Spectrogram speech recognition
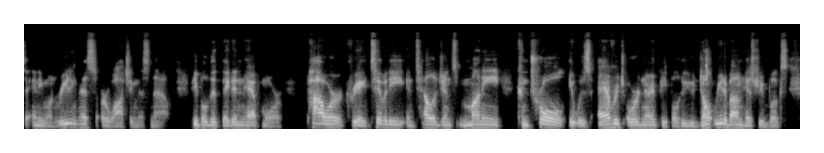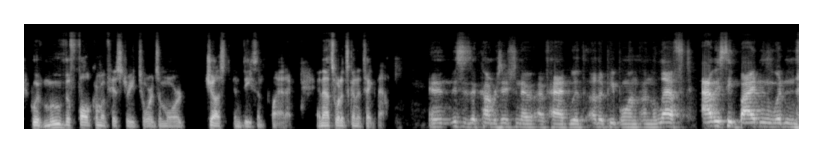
to anyone reading this or watching this now. People that they didn't have more power, creativity, intelligence, money, control. It was average, ordinary people who you don't read about in history books who have moved the fulcrum of history towards a more just and decent planet. And that's what it's going to take now and this is a conversation I've had with other people on, on the left. Obviously, Biden wouldn't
